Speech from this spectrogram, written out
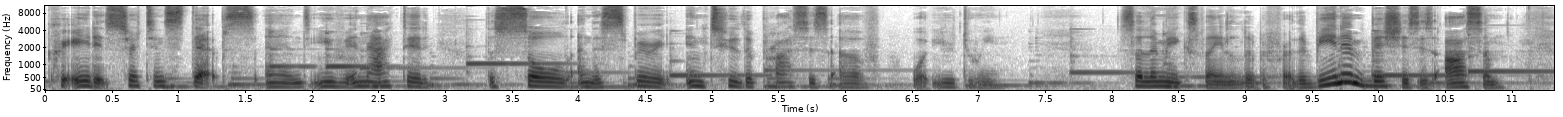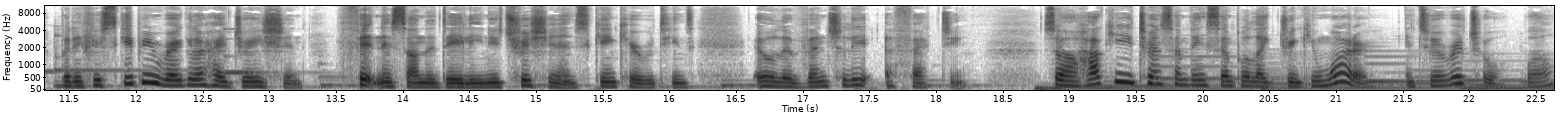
created certain steps and you've enacted the soul and the spirit into the process of what you're doing. So let me explain a little bit further. Being ambitious is awesome, but if you're skipping regular hydration, fitness on the daily, nutrition, and skincare routines, it will eventually affect you. So, how can you turn something simple like drinking water into a ritual? Well,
